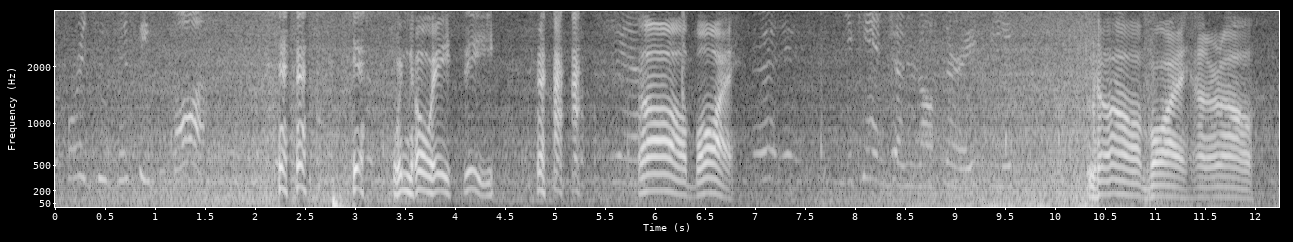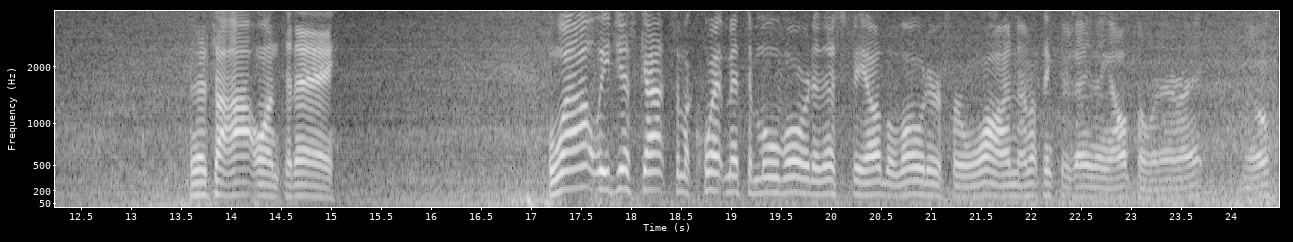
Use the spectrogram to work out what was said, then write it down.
The 4250 is the boss. yeah, with no AC. Yeah. oh boy. Uh, it- you can't judge it off their AC. Oh boy, I don't know. It's a hot one today. Well, we just got some equipment to move over to this field, the loader for one. I don't think there's anything else over there, right? No.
